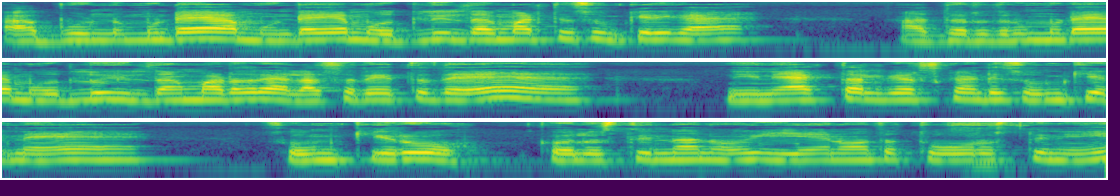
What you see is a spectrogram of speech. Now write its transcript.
ಆ ಬುಂಡ್ ಮುಂಡೆ, ಆ ಮುಂಡೆ ಮೊದಲು ಇಲ್ದಂಗೆ ಮಾಡ್ತೀನಿ ಸುಮ್ಕಿರಿಗೆ. ಅದ್ರದ್ರ ಮುಂಡೆ ಮೊದಲು ಇಲ್ದಂಗೆ ಮಾಡಿದ್ರೆ ಎಲ್ಲ ಸರಿ ಇರ್ತದೆ. ನೀನು ಯಾಕೆ ತಲೆಗೆಸ್ಕೊಂಡು ಸುಮ್ಕಿನೇ ಸುಮ್ಕಿರು, ಕಲಿಸ್ತೀನಿ ನಾನು, ಏನು ಅಂತ ತೋರಿಸ್ತೀನಿ.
